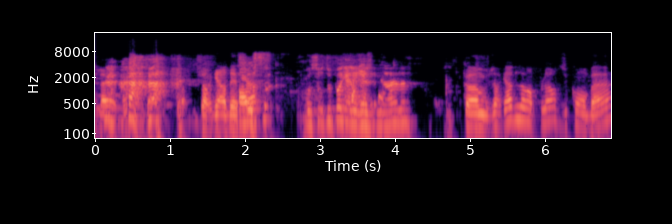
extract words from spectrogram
là, je regardais ça, Faut surtout pas qu'elle régénère, là. comme je regarde l'ampleur du combat,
